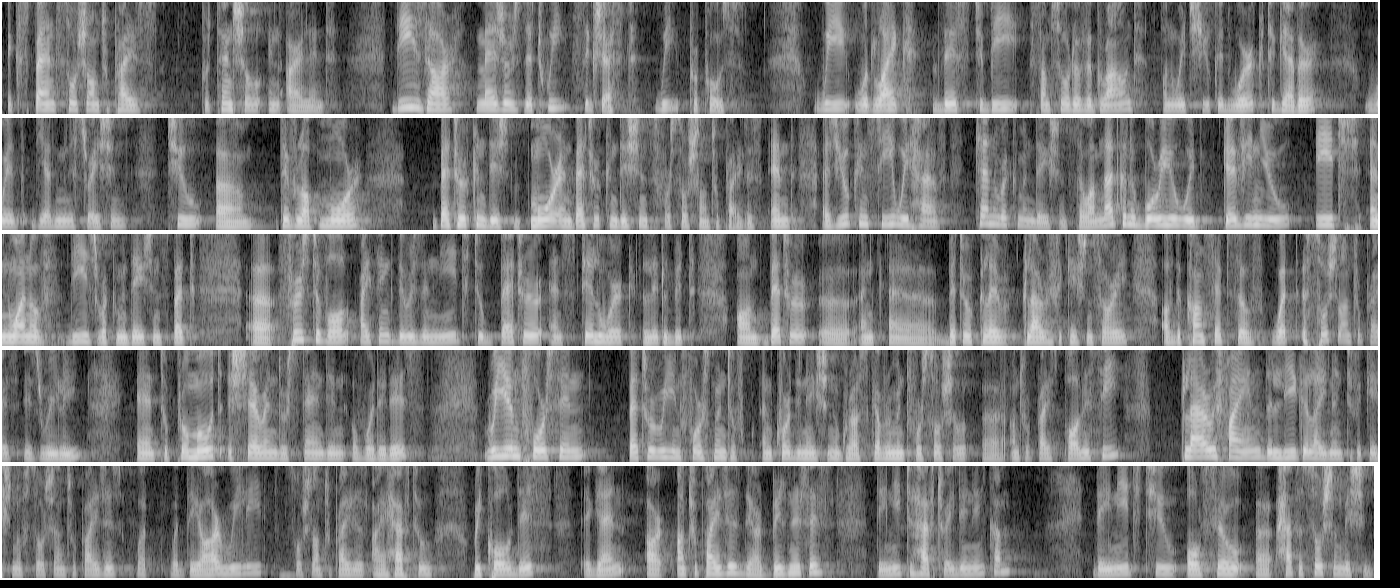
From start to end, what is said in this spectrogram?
expand social enterprise potential in Ireland. These are measures that we suggest, we propose. We would like this to be some sort of a ground on which you could work together with the administration to um, develop more better condition, more and better conditions for social enterprises. And as you can see, we have 10 recommendations. So I'm not going to bore you with giving you each and one of these recommendations, but uh, first of all, I think there is a need to better and still work a little bit on better uh, and uh, better clar clarification, sorry, of the concepts of what a social enterprise is really, and to promote a shared understanding of what it is, reinforcing better reinforcement of, and coordination across government for social uh, enterprise policy, clarifying the legal identification of social enterprises, what, what they are really. Social enterprises, I have to recall this again, are enterprises, they are businesses, they need to have trading income, they need to also uh, have a social mission.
